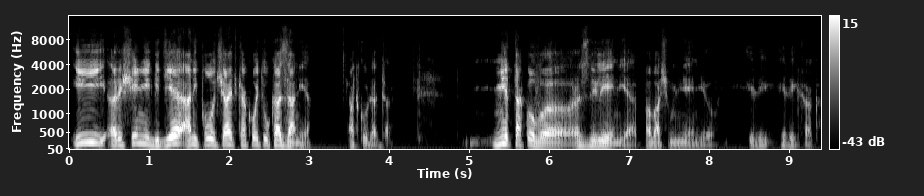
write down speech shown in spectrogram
и решение, где они получают какое-то указание откуда-то. Нет такого разделения, по вашему мнению, или, или как?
